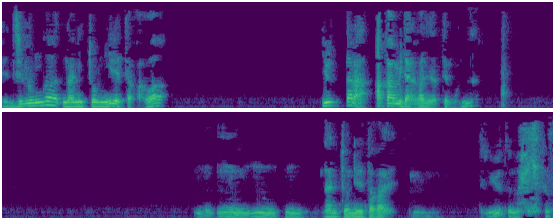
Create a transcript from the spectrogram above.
で、自分が何とに入れたかは、言ったらあかんみたいな感じになってるもんな。うん、うん、うん、うん。何とに入れたか、うん。言うてもいけど。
